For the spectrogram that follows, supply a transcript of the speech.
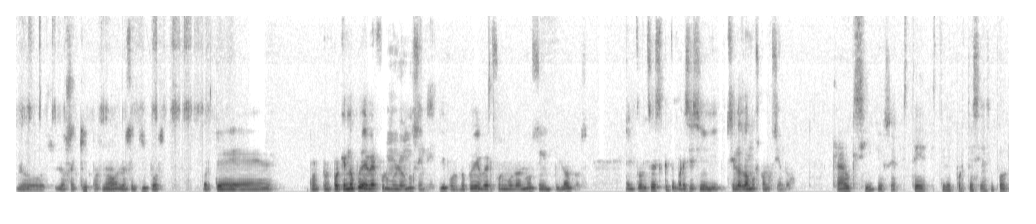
los, los equipos, ¿no? Los equipos. Porque porque no puede haber Fórmula 1 sin equipos, no puede haber Fórmula 1 sin pilotos. Entonces, ¿qué te parece si, si los vamos conociendo? Claro que sí, o sea, este, este deporte se hace por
